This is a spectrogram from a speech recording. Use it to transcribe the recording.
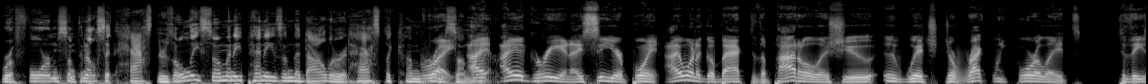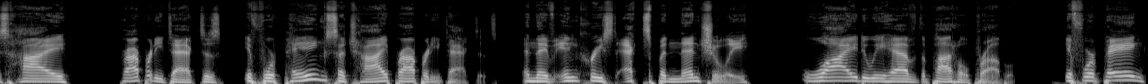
Reform something else? It has. There's only so many pennies in the dollar. It has to come from somewhere. I, I agree, and I see your point. I want to go back to the pothole issue, uh, which directly correlates to these high property taxes. If we're paying such high property taxes and they've increased exponentially, why do we have the pothole problem? If we're paying,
